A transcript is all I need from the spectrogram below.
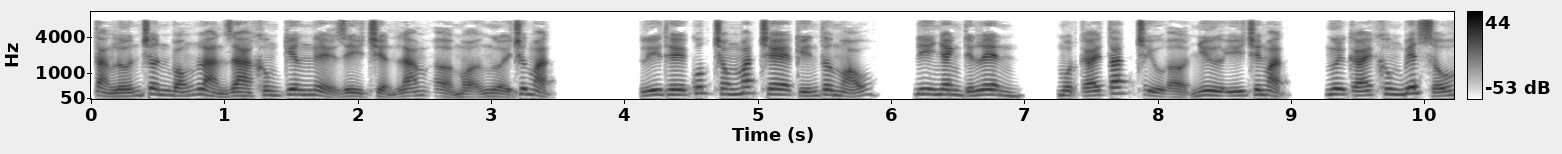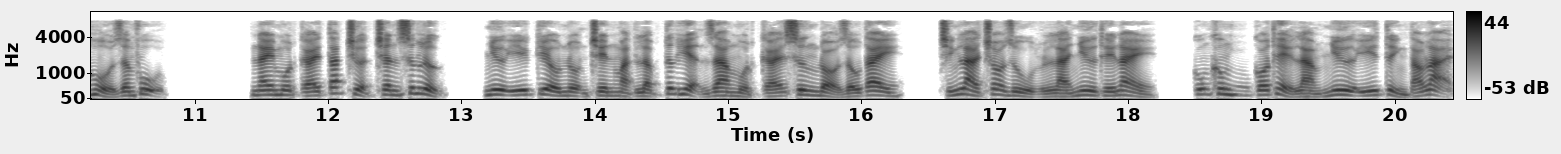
tảng lớn chân bóng làn da không kiêng nể gì triển lãm ở mọi người trước mặt. Lý Thế Quốc trong mắt che kín tơ máu, đi nhanh tiến lên, một cái tắt chịu ở như ý trên mặt, ngươi cái không biết xấu hổ dâm phụ. Này một cái tắt trượt chân sức lực, như ý kiều nộn trên mặt lập tức hiện ra một cái xương đỏ dấu tay, chính là cho dù là như thế này, cũng không có thể làm như ý tỉnh táo lại,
